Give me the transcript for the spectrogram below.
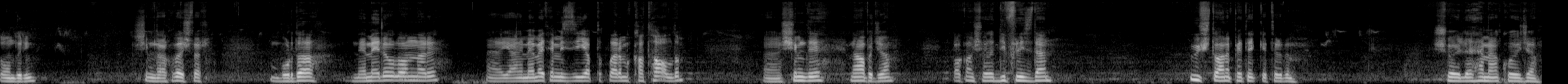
Dondurayım. Şimdi arkadaşlar burada memeli olanları e, yani meme temizliği yaptıklarımı kata aldım. E, şimdi ne yapacağım? Bakın şöyle difrizden 3 tane petek getirdim. Şöyle hemen koyacağım.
